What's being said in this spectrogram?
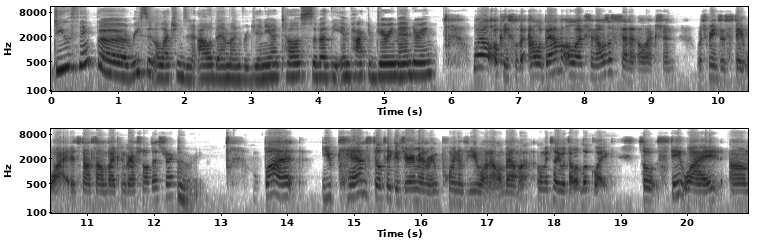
do you think the recent elections in Alabama and Virginia tell us about the impact of gerrymandering? Well, okay, so the Alabama election, that was a Senate election, which means it's statewide. It's not done by congressional district. Oh, right. But you can still take a gerrymandering point of view on Alabama. Let me tell you what that would look like. So, statewide, um,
